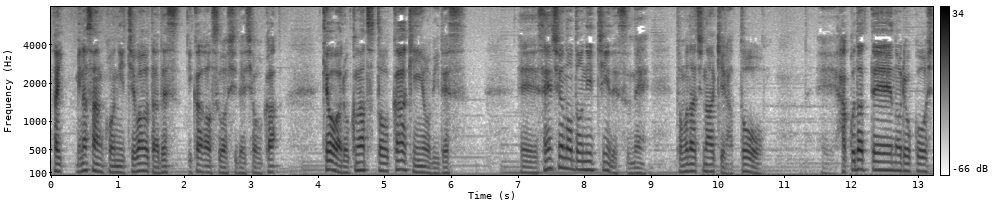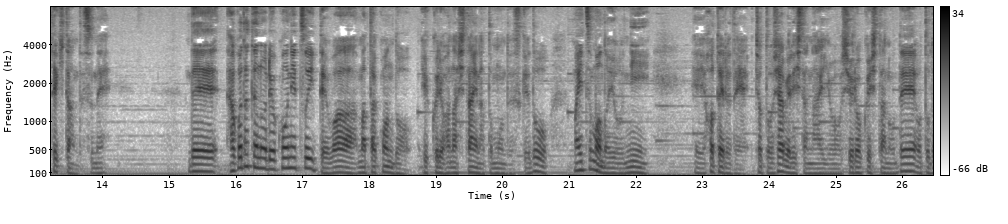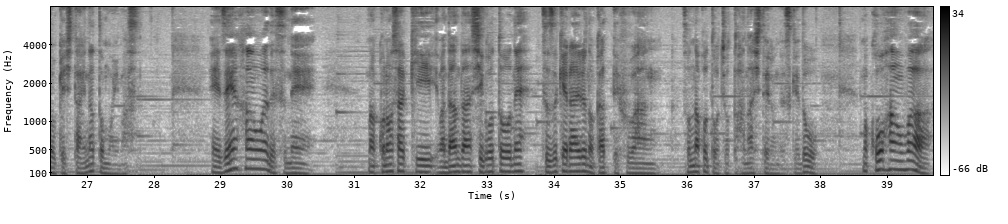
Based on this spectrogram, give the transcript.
はい、皆さんこんにちは、うたです。いかがお過ごしでしょうか？今日は6月10日金曜日です。えー先週の土日にですね、友達のあきらと、えー函館の旅行をしてきたんですね。で、函館の旅行についてはまた今度ゆっくりお話したいなと思うんですけど、まあ、いつものように、えーホテルでちょっとおしゃべりした内容を収録したのでお届けしたいなと思います。えー前半はですね、まあ、この先、まあ、だんだん仕事をね続けられるのかって不安そんなことをちょっと話してるんですけど、まあ、後半は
